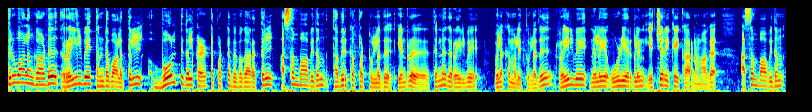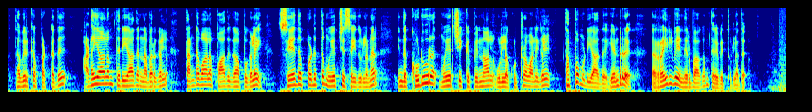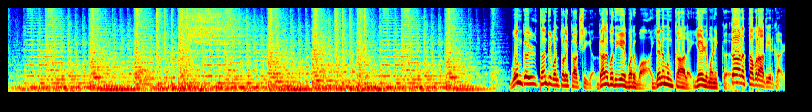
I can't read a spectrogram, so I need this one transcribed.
Thiruvalangadu railway தண்டவாளத்தில் போல்ட்டுகள் கழட்டப்பட்ட விவகாரத்தில் அசம்பாவிதம் தவிர்க்கப்பட்டுள்ளது என்று தென்னக ரயில்வே விளக்கம் அளித்துள்ளது. ரயில்வே நிலைய ஊழியர்களின் எச்சரிக்கை காரணமாக அசம்பாவிதம் தவிர்க்கப்பட்டது. அடையாளம் தெரியாத நபர்கள் தண்டவாள பாதுகாப்புகளை சேதப்படுத்த முயற்சி செய்துள்ளனர். இந்த கொடூர முயற்சிக்கு பின்னால் உள்ள குற்றவாளிகள் தப்ப முடியாது என்று ரயில்வே நிர்வாகம் தெரிவித்துள்ளது. உங்கள் தந்திவன் தொலைக்காட்சியில் கணபதியே வருவாய். தினமும் காலை ஏழு மணிக்கு. காணத் தவறாதீர்கள்.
